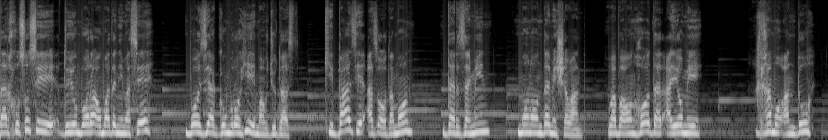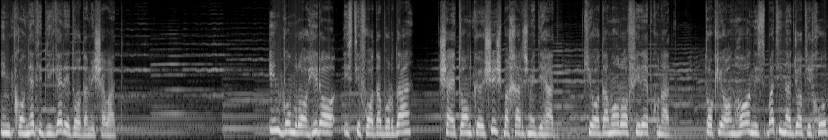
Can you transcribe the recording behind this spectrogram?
Дар хусуси дуюмбора омадани масеҳ боз як гумроҳие мавҷуд аст ки баъзе аз одамон дар замин мононда мешаванд ва ба онҳо дар айёми ғаму андӯҳ имконияти дигаре дода мешавад. Ин гумроҳиро истифода бурда шайтон кӯшиш ба харҷ медиҳад ки одамонро фиреб кунад то ки онҳо нисбати наҷоти худ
